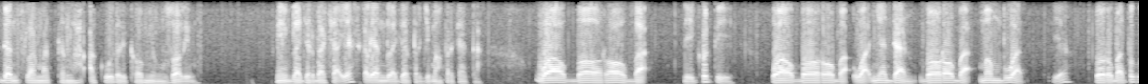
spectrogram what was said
Dan selamatkanlah aku dari kaum yang zalim. Ini belajar baca ya, sekalian belajar terjemah perkata. Wa doroba. Diikuti wa doroba waknya dan doroba membuat ya. Doroba tuh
